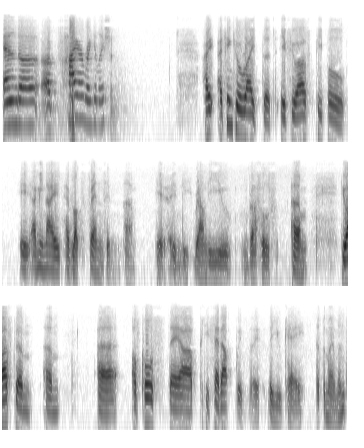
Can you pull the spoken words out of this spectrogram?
and uh, a higher regulation. I, I think you're right that if you ask people, I mean, I have lots of friends in um, in the around the EU, Brussels. Um, if you ask them, um, uh, of course, they are pretty fed up with the, the UK at the moment.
